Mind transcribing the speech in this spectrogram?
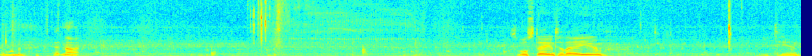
Norman at night. So we'll stay until the AM. Maybe 10,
